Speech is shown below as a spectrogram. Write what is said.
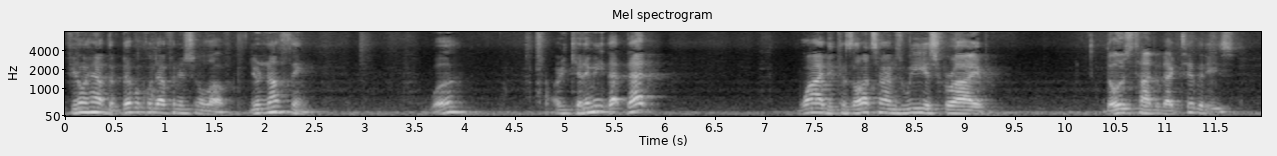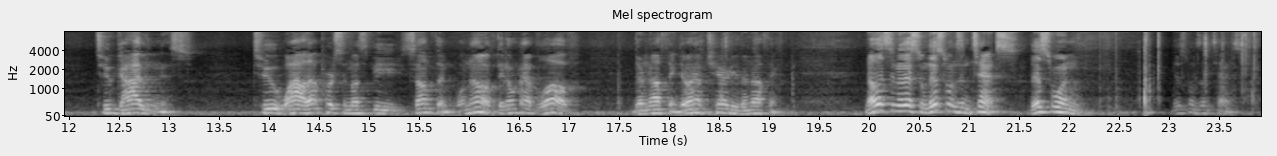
if you don't have the biblical definition of love, you're nothing. What? Are you kidding me? That that why? Because a lot of times we ascribe those type of activities to godliness, to wow, that person must be something. Well, no, if they don't have love, they're nothing. They don't have charity, they're nothing. Now listen to this one. This one's intense. This one, this one's intense.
